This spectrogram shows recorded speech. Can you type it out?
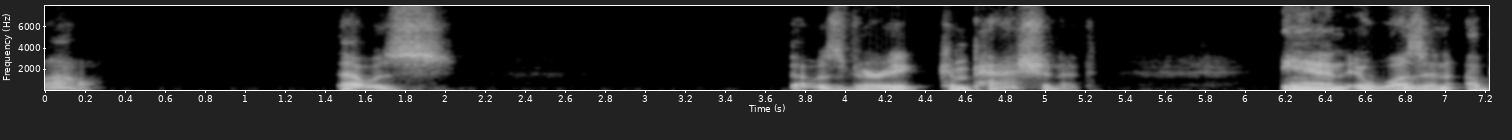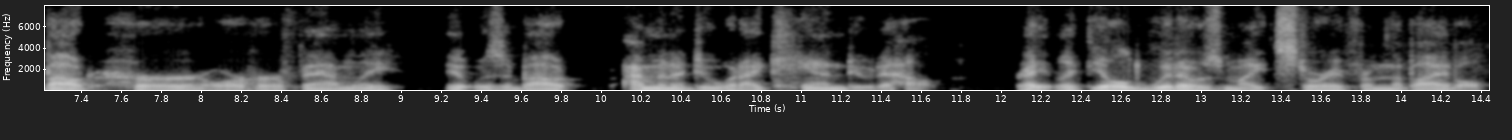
wow, that was that was very compassionate. And it wasn't about her or her family. It was about, I'm going to do what I can do to help, right? Like the old widow's mite story from the Bible,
